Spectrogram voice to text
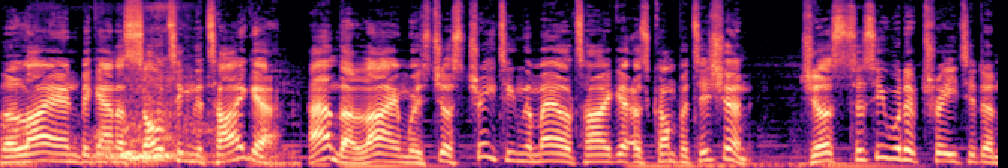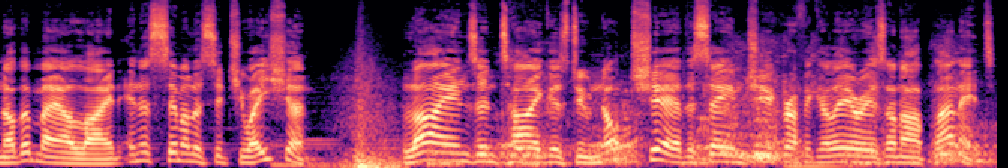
the lion began assaulting the tiger, and the lion was just treating the male tiger as competition, just as he would have treated another male lion in a similar situation. Lions and tigers do not share the same geographical areas on our planet,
